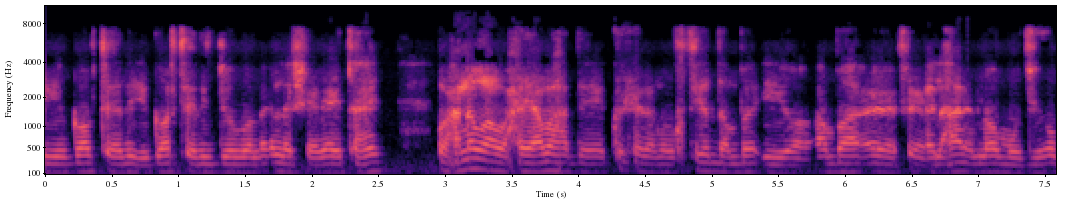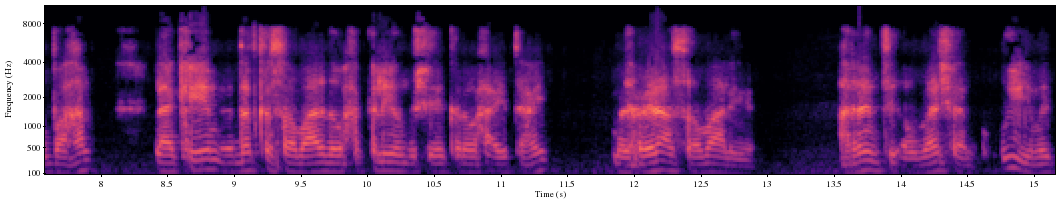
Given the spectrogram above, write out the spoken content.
iyo goobteeda iyo goorteedii joogo in la sheegay ay tahay. Waxna waa waxyaabaha dee ku xiran waktiyo dambe iyo amba ficil ahaan in loo muujiyo u baahan. Laakiin dadka soomaalida waxa kaliya u sheegi kara waxa ay tahay madaxweynaha soomaaliya arrintii oo meeshan u yimid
